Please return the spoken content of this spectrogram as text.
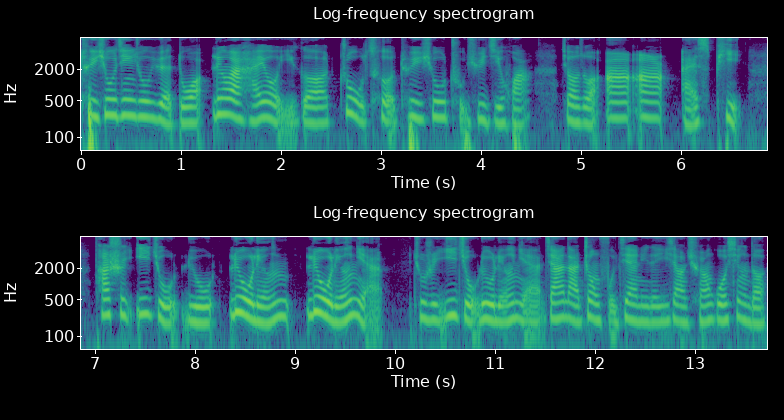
退休金就越多。另外，还有一个注册退休储蓄计划，叫做 RRSP，它是一九六六零六零年，就是一九六零年加拿大政府建立的一项全国性的。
